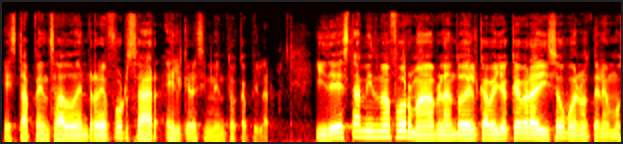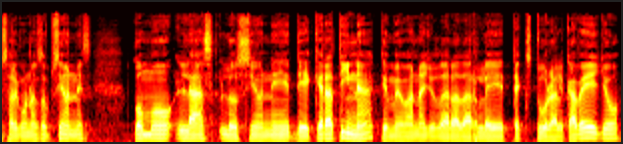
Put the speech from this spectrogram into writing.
está pensado en reforzar el crecimiento capilar. Y de esta misma forma, hablando del cabello quebradizo, bueno, tenemos algunas opciones como las lociones de queratina que me van a ayudar a darle textura al cabello,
